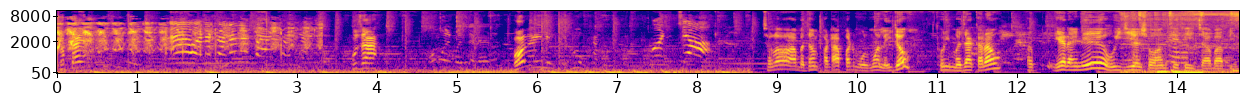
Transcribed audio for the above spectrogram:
ચૂપ પૂછા બોલ. આ બધા ફટાફટ મૂળમાં લઈ જાઓ થોડી મજા કરાવો. ઘેર આવીને હુઈ જઈએ શાંતિથી ચા બાપી.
